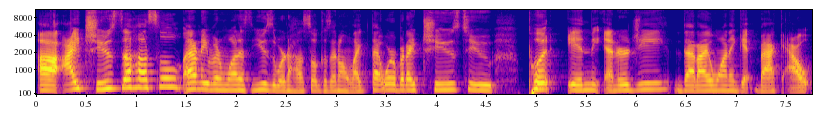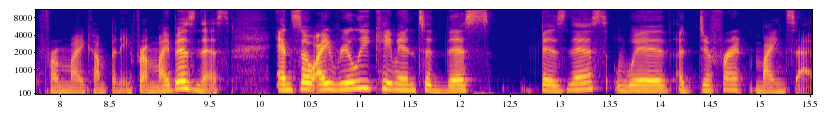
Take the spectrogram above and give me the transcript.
Uh, I choose to hustle. I don't even want to use the word hustle because I don't like that word, but I choose to put in the energy that I want to get back out from my company, from my business. And so I really came into this business with a different mindset.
